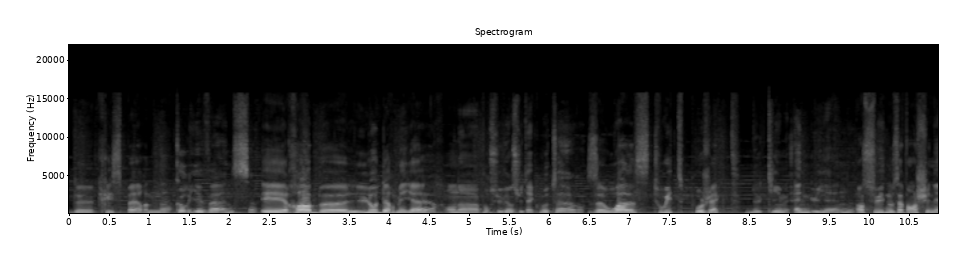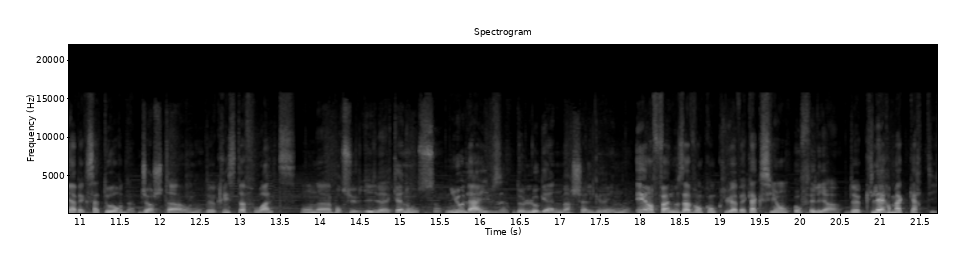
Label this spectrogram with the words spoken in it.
de Chris Byrne Corey Evans. et Rob euh, Laudermeyer, On a poursuivi ensuite avec Moteur The Wall Street Project. de Kim Nguyen, Ensuite, nous avons enchaîné avec Saturn Georgetown. De Christophe Waltz, On a poursuivi avec Annonce New Lives, de Logan Marshall Green, et enfin, nous avons conclu avec Action Ophélia. de Claire McCarthy.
